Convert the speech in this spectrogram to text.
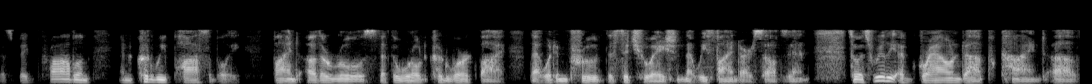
this big problem and could we possibly find other rules that the world could work by that would improve the situation that we find ourselves in. So it's really a ground up kind of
